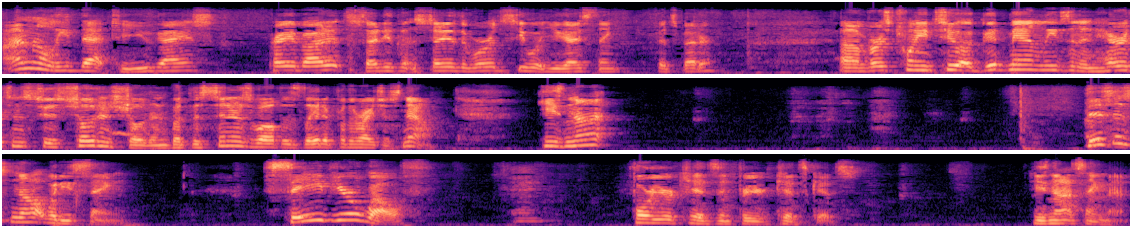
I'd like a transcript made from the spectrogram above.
I'm going to leave that to you guys. Pray about it, study the, study the words, see what you guys think fits better. Um, verse 22, A good man leaves an inheritance to his children's children, but the sinner's wealth is laid up for the righteous. Now, he's not... This is not what he's saying. Save your wealth for your kids and for your kids' kids. He's not saying that.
